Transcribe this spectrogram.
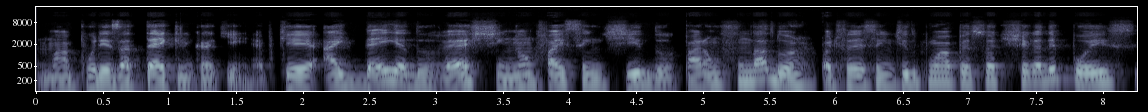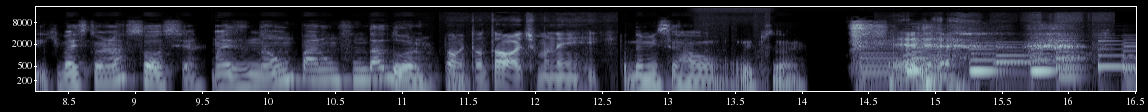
uma pureza técnica aqui, é porque a ideia do vesting não faz sentido para um fundador. Pode fazer sentido para uma pessoa que chega depois e que vai se tornar sócia, mas não para um fundador. Bom, então tá ótimo, né, Henrique? Podemos encerrar o o episódio. É.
